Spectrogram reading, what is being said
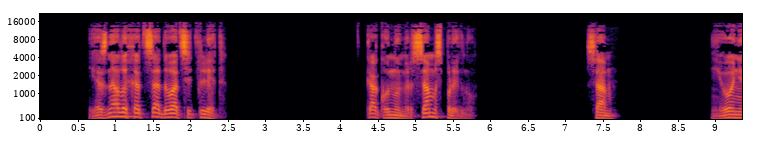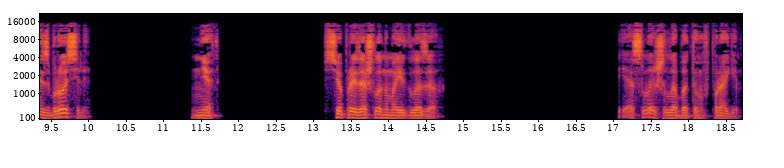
— «я знал их отца двадцать лет». «Как он умер? Сам спрыгнул?» «Сам». «Его не сбросили?» «Нет». Все произошло на моих глазах. Я слышал об этом в Праге.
